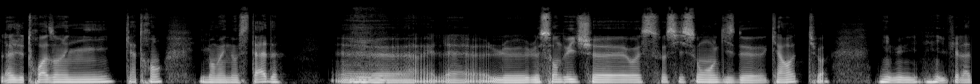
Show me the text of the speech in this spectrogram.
l'âge de 3 ans et demi, 4 ans, il m'emmène au stade euh, le, le, sandwich euh, au saucisson en guise de carotte, tu vois. Il, il, fait la,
